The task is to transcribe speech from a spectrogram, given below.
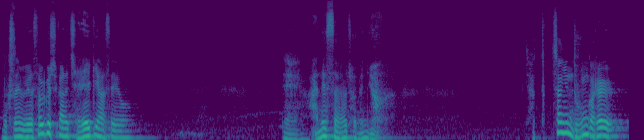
목사님 왜 설교 시간에 제 얘기하세요? 네, 안 했어요. 저는요. 자, 특정인 누군가를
